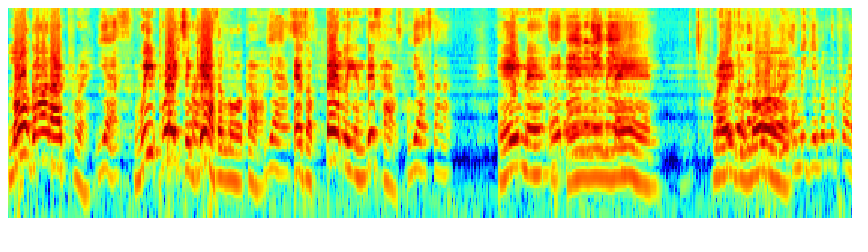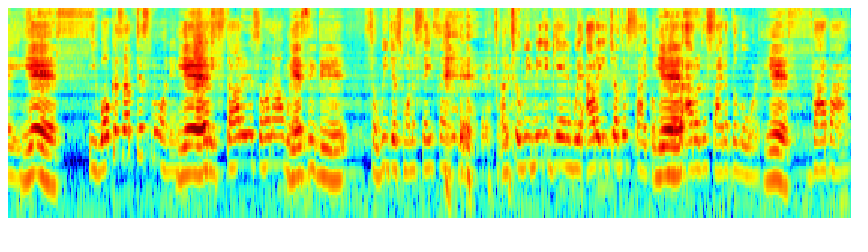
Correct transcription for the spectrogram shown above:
Lord God, I pray. Yes. We pray We pray. together, Lord God, Yes. as a family in this household. Yes, God. Amen. Amen and amen. Amen. Praise the, Lord. and we give him the praise. Yes. He woke us up this morning. Yes. And he started us on our way. Yes, he did. So we just want to say thank you. Until we meet again, we're out of each other's sight, but Yes. we're never out of the sight of the Lord. Yes. Bye bye.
